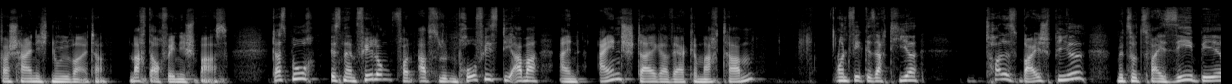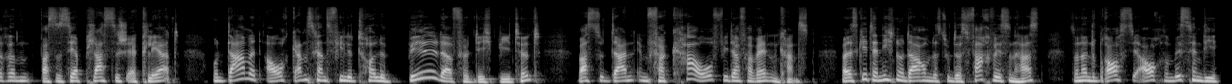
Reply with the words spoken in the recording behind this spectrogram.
wahrscheinlich null weiter. Macht auch wenig Spaß. Das Buch ist eine Empfehlung von absoluten Profis, die aber ein Einsteigerwerk gemacht haben. Und wie gesagt, hier tolles Beispiel mit so zwei Seebären, was es sehr plastisch erklärt und damit auch ganz, ganz viele tolle Bilder für dich bietet, was du dann im Verkauf wieder verwenden kannst. Weil es geht ja nicht nur darum, dass du das Fachwissen hast, sondern du brauchst ja auch so ein bisschen die,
